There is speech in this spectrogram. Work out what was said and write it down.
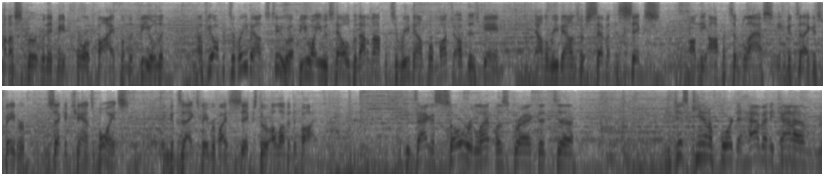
on a spurt where they've made four or five from the field and a few offensive rebounds too. Uh, BYU was held without an offensive rebound for much of this game. Now the rebounds are seven to six on the offensive glass in Gonzaga's favor. Second chance points in Gonzaga's favor by six through 11 to five. Gonzaga is so relentless, Greg, that uh, you just can't afford to have any kind of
